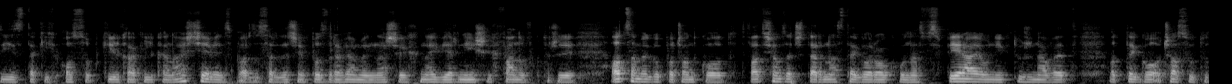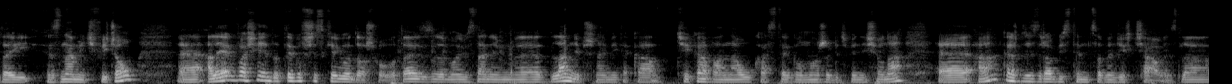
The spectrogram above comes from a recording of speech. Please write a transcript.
jest takich osób kilka, kilkanaście, więc bardzo serdecznie pozdrawiamy naszych najwierniejszych fanów, którzy od samego początku, od 2014 roku nas wspierają, niektórzy nawet od tego czasu tutaj z nami ćwiczą. E, ale jak właśnie do tego wszystkiego doszło? Bo to jest moim zdaniem e, dla mnie przynajmniej taka ciekawa nauka z tego może być wyniesiona, e, a każdy zrobi z tym, co będzie chciał. Więc dla,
